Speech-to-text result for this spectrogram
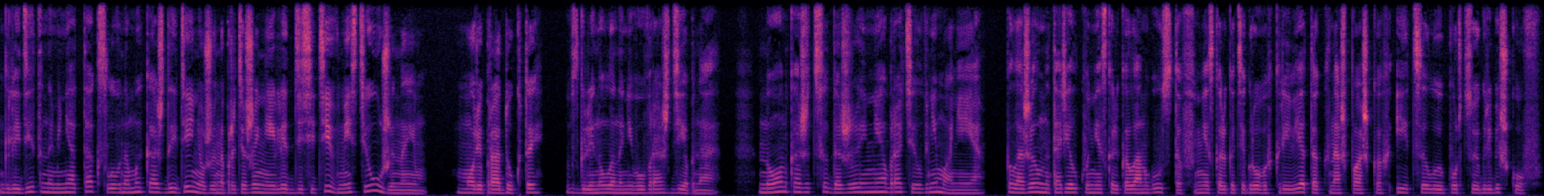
Глядит на меня так, словно мы каждый день уже на протяжении лет десяти вместе ужинаем. Морепродукты. Взглянула на него враждебно. Но он, кажется, даже не обратил внимания. Положил на тарелку несколько лангустов, несколько тигровых креветок на шпажках и целую порцию гребешков.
